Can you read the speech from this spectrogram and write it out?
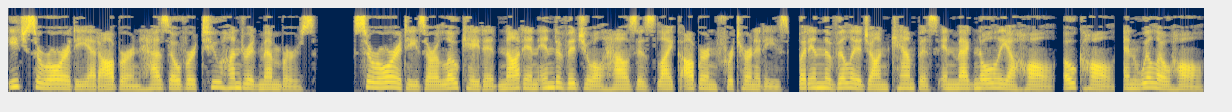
Each sorority at Auburn has over 200 members. Sororities are located not in individual houses like Auburn fraternities, but in the village on campus in Magnolia Hall, Oak Hall, and Willow Hall.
